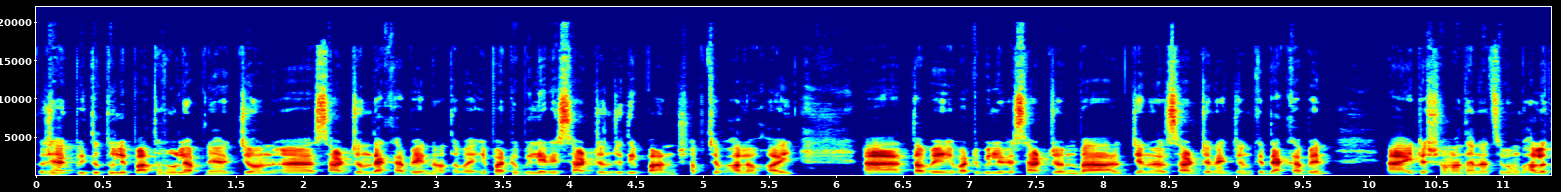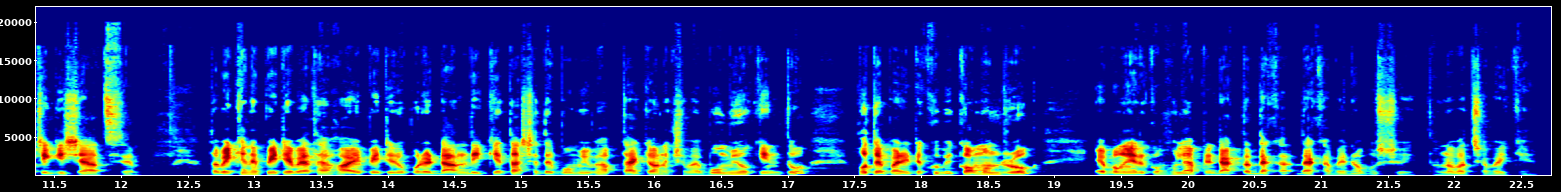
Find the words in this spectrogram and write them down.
তো যাই হোক পিত্তথলির পাথর হলে আপনি একজন সার্জন দেখাবেন অথবা হেপাটোবিলিয়ারি সার্জন যদি পান সবচেয়ে ভালো হয়। তবে হেপাটোবিলিয়ারি সার্জন বা জেনারেল সার্জন একজনকে দেখাবেন। আ এটার সমাধান আছে এবং ভালো চিকিৎসা আছে। তবে এখানে পেটে ব্যথা হয় পেটের উপরে ডান দিকে, তার সাথে বমিভাব থাকে, অনেক সময় বমিও কিন্তু হতে পারে। এটা খুবই কমন রোগ এবং এরকম হলে আপনি ডাক্তার দেখা দেখাবেন অবশ্যই। ধন্যবাদ সবাইকে।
